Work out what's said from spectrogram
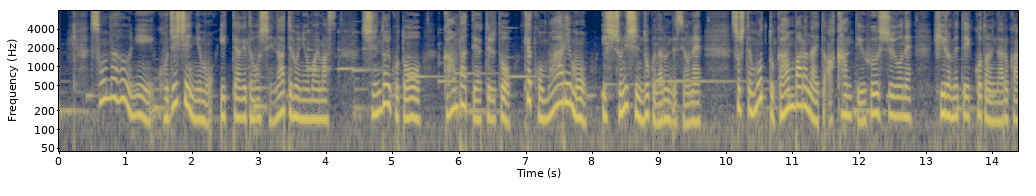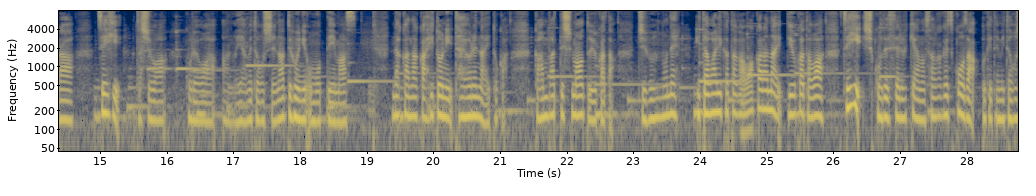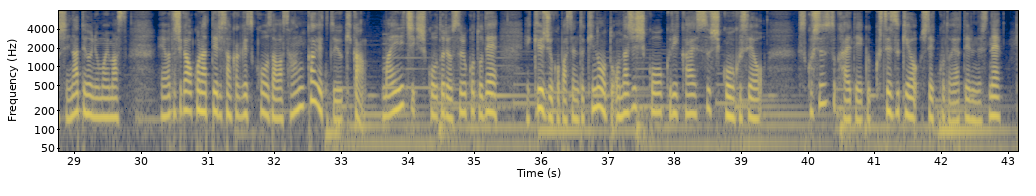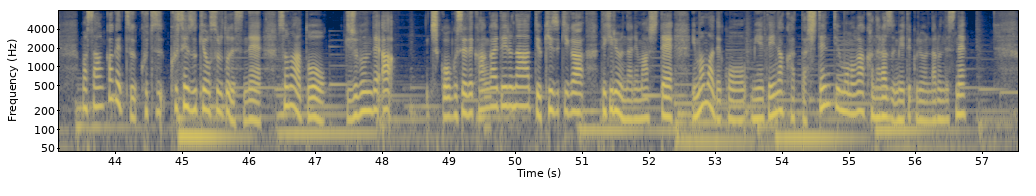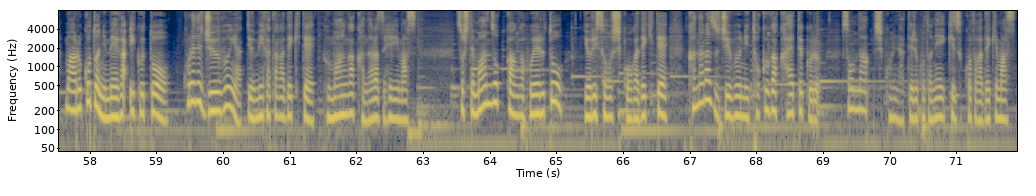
そんな風にご自身にも言ってあげてほしいなっていう風に思います。しんどいことを頑張ってやってると結構周りも一緒にしんどくなるんですよね。そしてもっと頑張らないとあかんっていう風習をね、広めていくことになるから、ぜひ私はこれはあのやめてほしいなっていうふうに思っています。なかなか人に頼れないとか、頑張ってしまうという方、自分のね、いたわり方がわからないっていう方は、ぜひ思考でセルフケアの3ヶ月講座受けてみてほしいなっていうふうに思います。えー、私が行っている3ヶ月講座は3ヶ月という期間、毎日思考トレをすることで、95%機能昨日と同じ思考を繰り返す思考癖を少しずつ変えていく癖づけをしていくことをやっているんですね。まあ、3ヶ月癖づけをするとですね、その後自分で、あ、思考癖で考えているなっていう気づきができるようになりまして、今までこう見えていなかった視点っていうものが必ず見えてくるようになるんですね。まあ、あることに目が行くと、これで十分やっていう見方ができて、不満が必ず減ります。そして満足感が増えると寄り添う思考ができて必ず自分に得が返ってくるそんな思考になっていることに気づくことができます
